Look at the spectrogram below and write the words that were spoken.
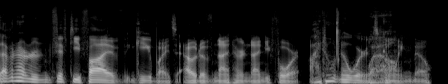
755 gigabytes out of 994. I don't know where it's Wow. going though.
